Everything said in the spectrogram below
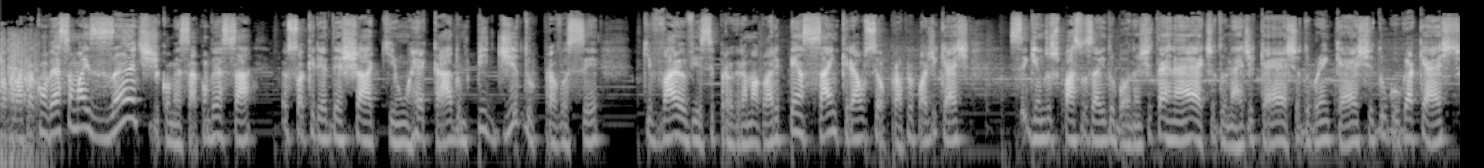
Vamos lá para a conversa, mas antes de começar a conversar, eu só queria deixar aqui um recado, um pedido para você que vai ouvir esse programa agora e pensar em criar o seu próprio podcast, seguindo os passos aí do Bônus de Internet, do Nerdcast, do Braincast, do GugaCast.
